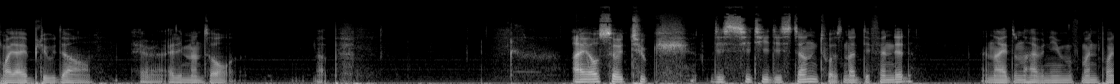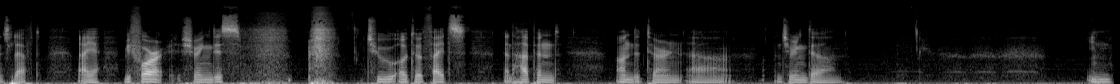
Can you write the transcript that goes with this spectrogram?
while I blew the uh, elemental up. I also took this city this turn, it was not defended and I don't have any movement points left. Ah yeah, before showing this two auto fights that happened on the turn uh, during the in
